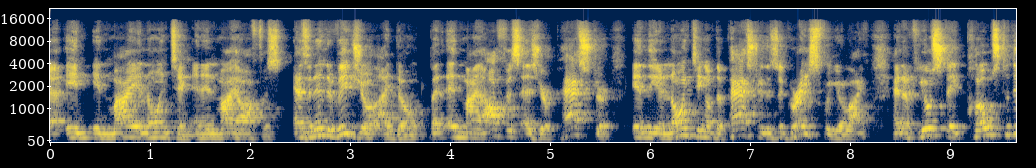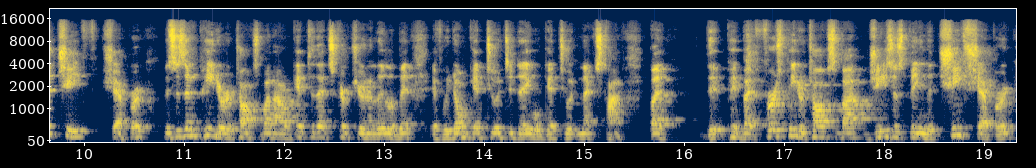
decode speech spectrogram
uh, in, in my anointing and in my office. As an individual, I don't, but in my office as your pastor, in the anointing of the pastor, there's a grace for your life. And if you'll stay close to the chief shepherd, this is in Peter, it talks about, I'll get to that scripture in a little bit. If we don't get to it today, we'll get to it next time. But the, but First Peter talks about Jesus being the chief shepherd,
